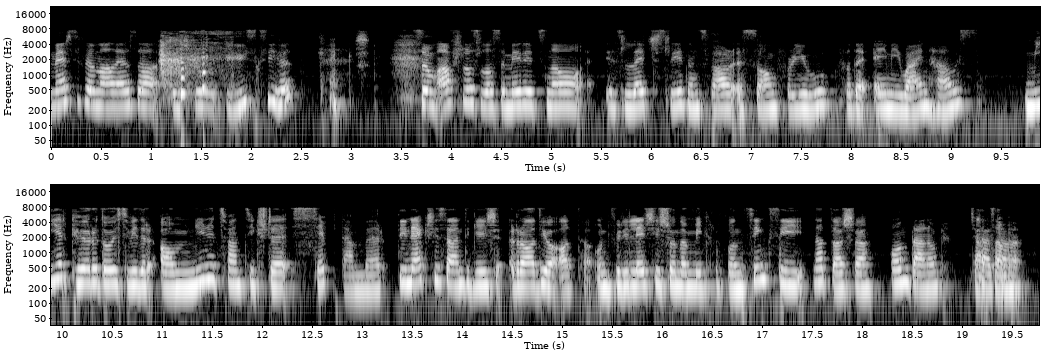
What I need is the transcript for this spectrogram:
Merci vielmals, Elsa, bist du bei uns heute. Zum Abschluss hören wir jetzt noch das letzte Lied, und zwar «A Song for You» von der Amy Winehouse. Wir hören uns wieder am 29. September. Die nächste Sendung ist Radio Atta und für die letzte Stunde am Mikrofon sind sie Natascha. Und Danuk. Ciao zusammen. I've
